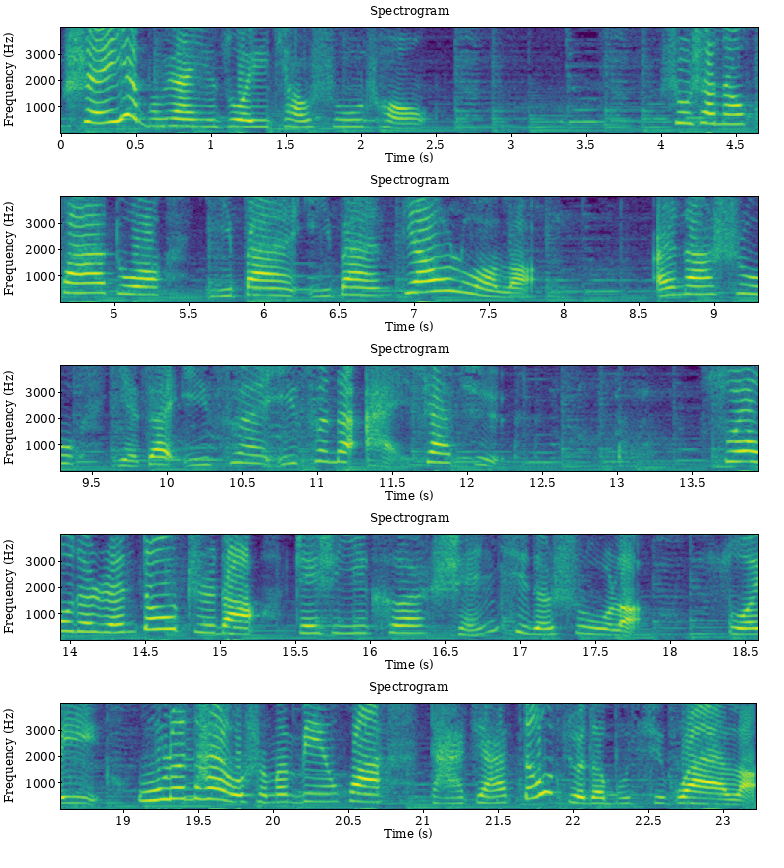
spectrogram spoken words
谁也不愿意做一条书虫。树上的花朵一半一半凋落了，而那树也在一寸一寸地矮下去。所有的人都知道这是一棵神奇的树了，所以无论它有什么变化，大家都觉得不奇怪了。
